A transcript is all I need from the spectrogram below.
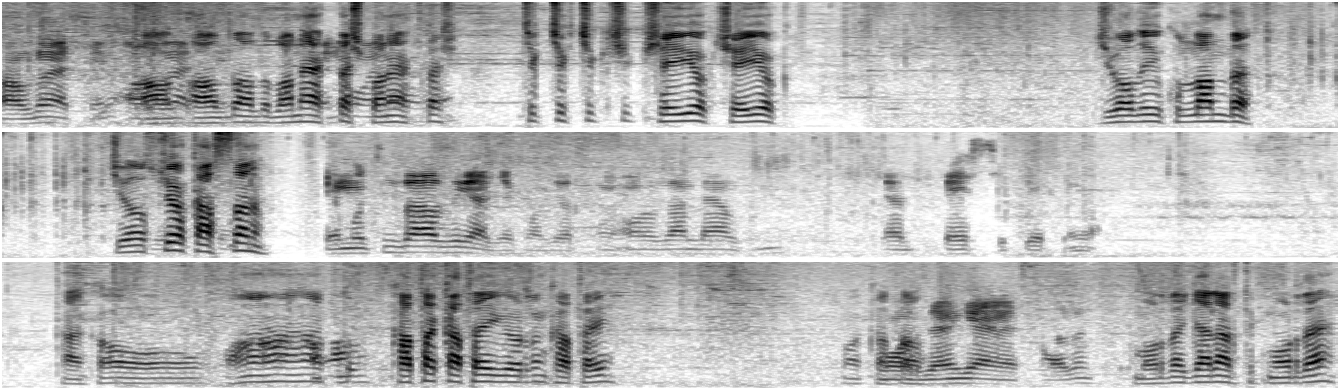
Aldın her şeyi. Al, her aldı aldı bana yaklaş bana yaklaş. Çık çık çık çık şey yok şey yok. Civalıyı kullandı. Civası yok aslanım. Benim ultim daha hızlı gelecek o diyorsun. O yüzden ben aldım. Ya 5 tip yapayım. Kanka o. Aa ne yaptım? Kata katayı gördün katayı. Bak kata. Mordanın gelmesi lazım. Morda gel artık morda.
